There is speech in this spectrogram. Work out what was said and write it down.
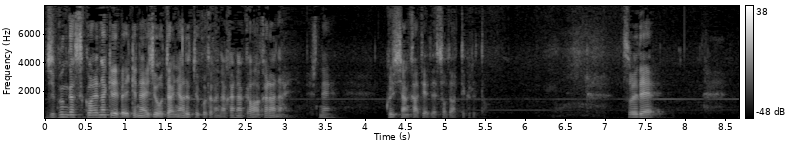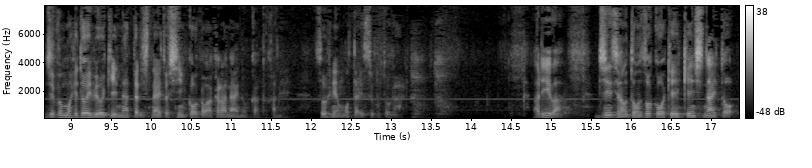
自分が救われなければいけない状態にあるということがなかなかわからないですね。クリスチャン家庭で育ってくると。それで自分もひどい病気になったりしないと信仰がわからないのかとかねそういうふうに思ったりすることがある。あるいは人生のどん底を経験しないと、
